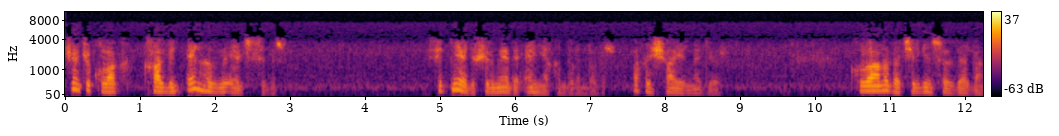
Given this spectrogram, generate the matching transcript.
Çünkü kulak kalbin en hızlı elçisidir. Fitneye düşürmeye de en yakın durumdadır. Bakın şair ne diyor? Kulağını da çirgin sözlerden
